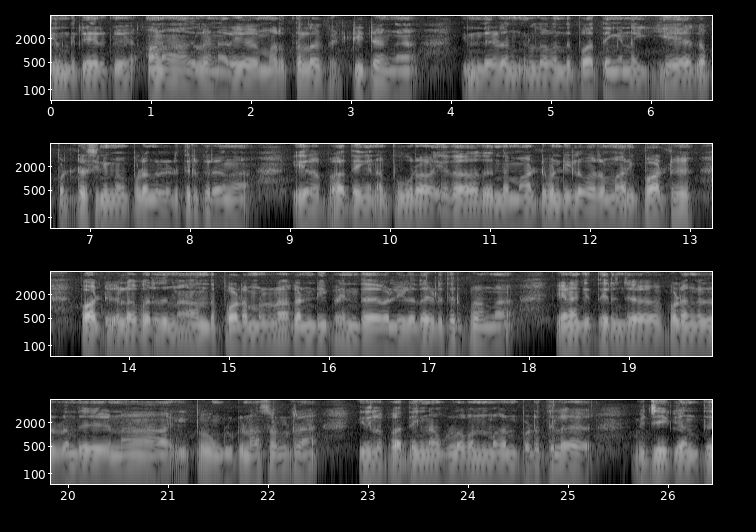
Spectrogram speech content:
இருந்துகிட்டே இருக்குது ஆனால் அதில் நிறைய மரத்தெல்லாம் வெட்டிட்டாங்க. இந்த இடங்களில் வந்து பார்த்திங்கன்னா ஏகப்பட்ட சினிமா படங்கள் எடுத்திருக்கிறாங்க. இதில் பார்த்திங்கன்னா பூரா ஏதாவது இந்த மாட்டு வண்டியில் வர மாதிரி பாட்டு பாட்டுகள்லாம் வருதுன்னா அந்த படமெல்லாம் கண்டிப்பாக இந்த வழியில் தான் எடுத்திருப்பாங்க. எனக்கு தெரிஞ்ச படங்கள் வந்து நான் இப்போ உங்களுக்கு நான் சொல்கிறேன் இதில் பார்த்திங்கன்னா உழவன் மகன் படத்தில் விஜயகாந்த்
